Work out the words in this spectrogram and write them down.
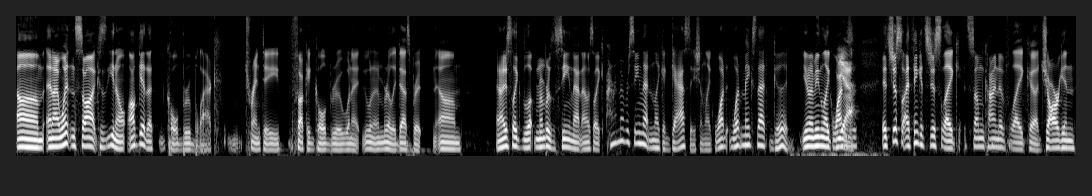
Um, and I went and saw it because you know I'll get a cold brew black Trenta fucking cold brew when I when I'm really desperate. Um, and I just like lo- remember seeing that, and I was like, I remember seeing that in like a gas station. Like, what what makes that good? You know what I mean? Like, why? Yeah. It, it's just I think it's just like some kind of like uh, jargon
